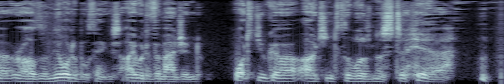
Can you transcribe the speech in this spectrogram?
uh, rather than the audible things. I would have imagined, what did you go out into the wilderness to hear?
